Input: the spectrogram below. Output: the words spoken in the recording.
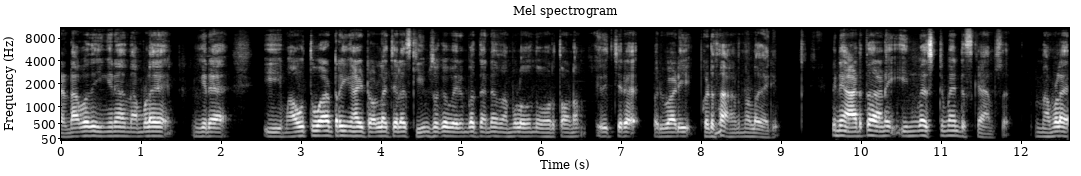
രണ്ടാമത് ഇങ്ങനെ നമ്മളെ ഇങ്ങനെ ഈ മൗത്ത് വാട്ടറിങ് ആയിട്ടുള്ള ചില സ്കീംസൊക്കെ വരുമ്പോൾ തന്നെ നമ്മളൊന്ന് ഓർത്തോണം. ഇത് ഇച്ചിരി പരിപാടി പെടുന്നതാണെന്നുള്ള കാര്യം. പിന്നെ അടുത്തതാണ് ഇൻവെസ്റ്റ്മെന്റ് സ്കാംസ് നമ്മളെ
